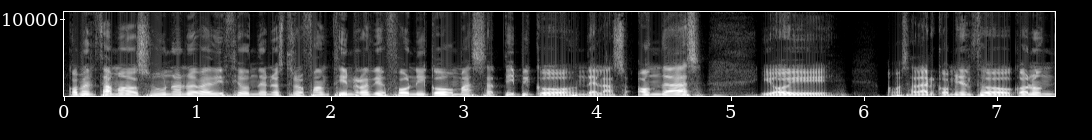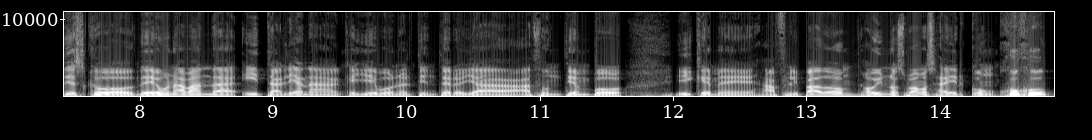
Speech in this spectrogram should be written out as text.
Comenzamos una nueva edición de nuestro fanzine radiofónico más atípico de las ondas. Y hoy Vamos a dar comienzo con un disco de una banda italiana que llevo en el tintero ya hace un tiempo y que me ha flipado. Hoy nos vamos a ir con Juju,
